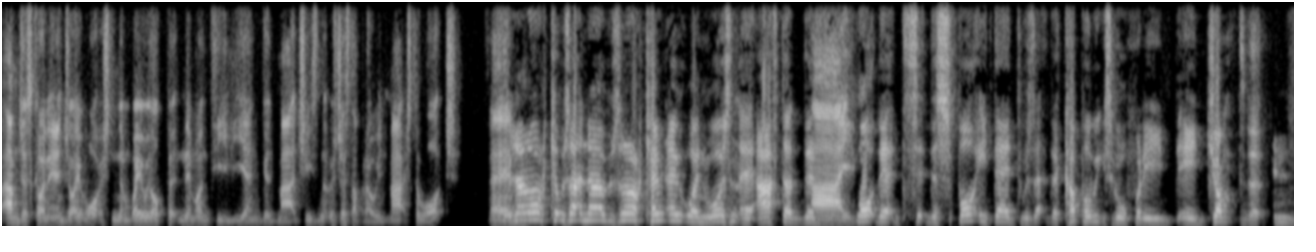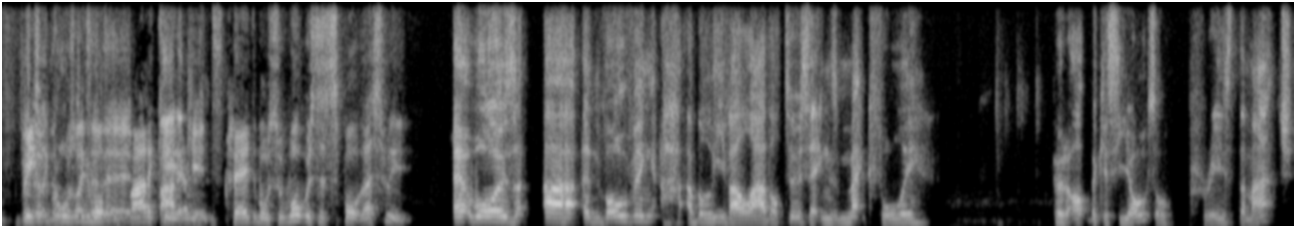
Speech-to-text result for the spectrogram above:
I'm just going to enjoy watching them while they're putting them on TV in good matches, and it was just a brilliant match to watch. was Um, that another, was that another, was another count out one, wasn't it? After the Aye. spot, the, the spot he did was it the couple of weeks ago where he, he jumped and basically the clotheslined him off the the barricade. It was incredible. So, what was the spot this week? It was uh, involving, I believe, a ladder. Two seconds. Mick Foley put it up because he also praised the match.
